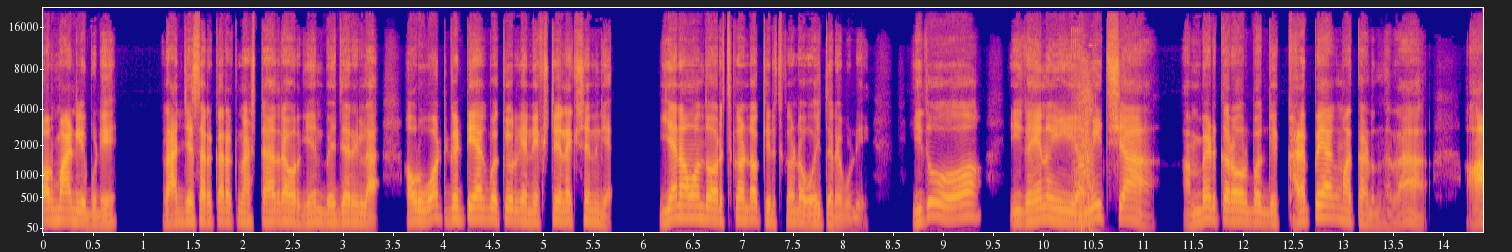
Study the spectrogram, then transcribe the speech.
ಅವ್ರು ಮಾಡಲಿ ಬಿಡಿ. ರಾಜ್ಯ ಸರ್ಕಾರಕ್ಕೆ ನಷ್ಟ ಆದರೆ ಅವ್ರಿಗೇನು ಬೇಜಾರಿಲ್ಲ. ಅವ್ರು ಓಟ್ ಗಟ್ಟಿ ಆಗ್ಬೇಕು ಇವ್ರಿಗೆ ನೆಕ್ಸ್ಟ್ ಎಲೆಕ್ಷನ್ಗೆ. ಏನೋ ಒಂದು ಅರ್ಚ್ಕೊಂಡೋ ಕಿರ್ಚ್ಕೊಂಡೋ ಹೋಯ್ತಾರೆ ಬಿಡಿ. ಇದು ಈಗ ಏನು ಈ ಅಮಿತ್ ಶಾ ಅಂಬೇಡ್ಕರ್ ಅವ್ರ ಬಗ್ಗೆ ಕಳಪೆಯಾಗಿ ಮಾತಾಡಿದ್ನಲ್ಲ, ಆ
